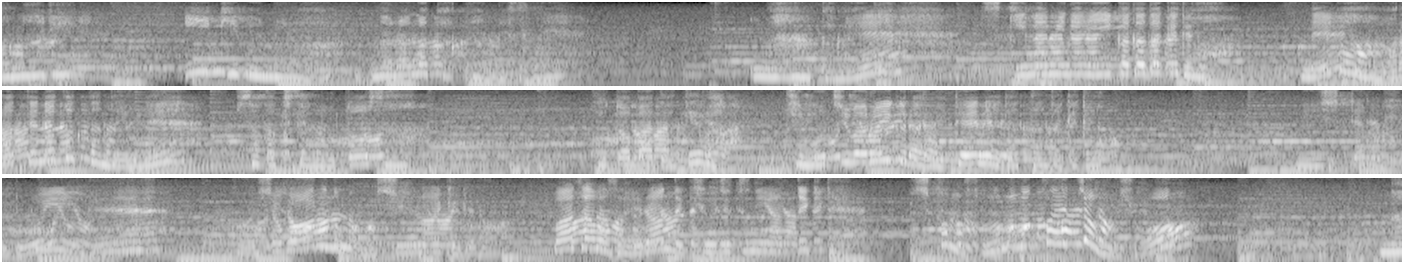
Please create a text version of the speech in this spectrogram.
まりいい気分にはならなかったんですね。なんかね月並みな言い方だけど目が笑ってなかったんだよね。榊さんのお父さん。言葉だけは気持ち悪いぐらいに丁寧だったんだけど。にしてもひどいよね。会社があるのかもしんないけど。わざわざ選んで休日にやってきてしかもそのまま帰っちゃうんでしょ？まあ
